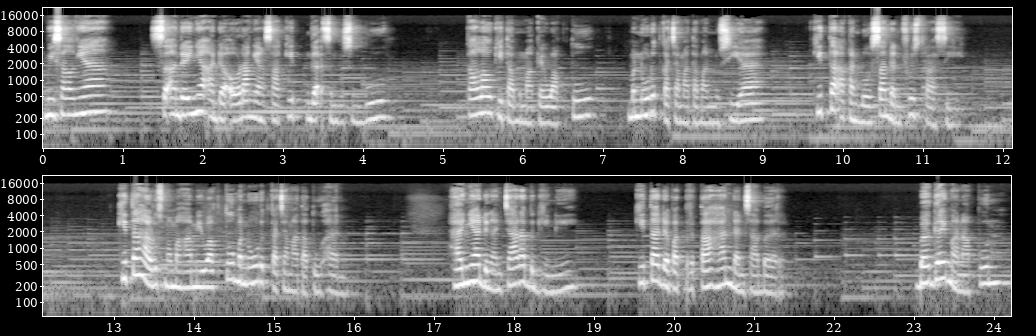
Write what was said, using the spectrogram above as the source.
Misalnya, seandainya ada orang yang sakit nggak sembuh-sembuh, kalau kita memakai waktu menurut kacamata manusia, kita akan bosan dan frustrasi. Kita harus memahami waktu menurut kacamata Tuhan. Hanya dengan cara begini, kita dapat bertahan dan sabar. Bagaimanapun,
